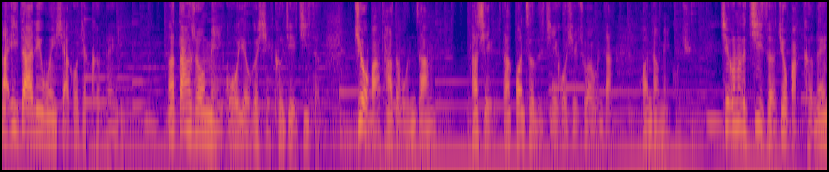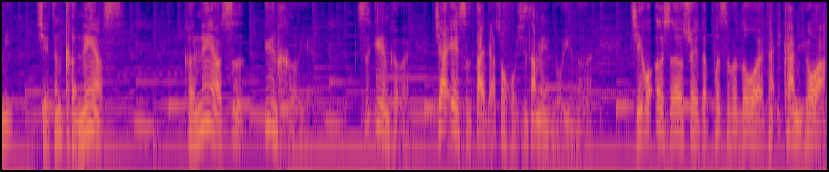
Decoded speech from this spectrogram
那意大利文峡沟叫可内里。那当时候美国有个写科技的记者，就把他的文章，他写他观测的结果写出来文章，翻到美国去。结果那个记者就把可内里写成可内尔斯。可内尔是运河耶，是运河耶，加 S 代表说火星上面很多运河。结果二十二岁的 Percival Lowell 他一看以后啊，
